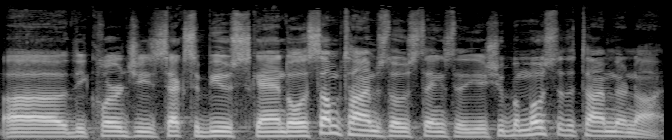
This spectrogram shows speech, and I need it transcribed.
uh, the clergy's sex abuse scandal. Sometimes those things are the issue, but most of the time they're not.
